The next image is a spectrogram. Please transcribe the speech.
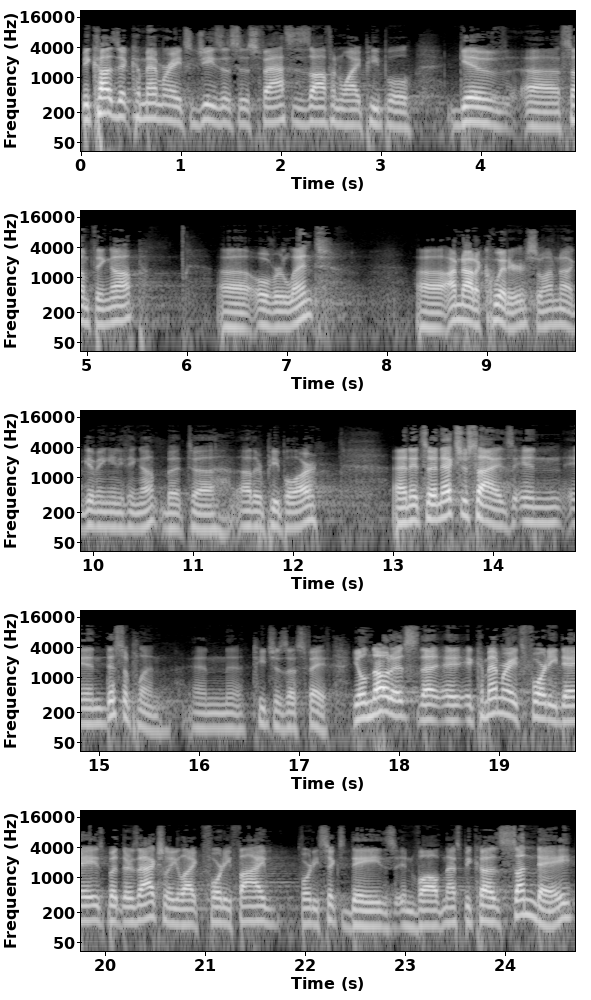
because it commemorates Jesus' fast. This is often why people give uh, something up uh, over Lent uh, I'm not a quitter, so I'm not giving anything up, but uh, other people are. And it's an exercise in, in discipline and uh, teaches us faith. You'll notice that it, it, commemorates 40 days, but there's actually like 45, 46 days involved, and that's because Sunday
